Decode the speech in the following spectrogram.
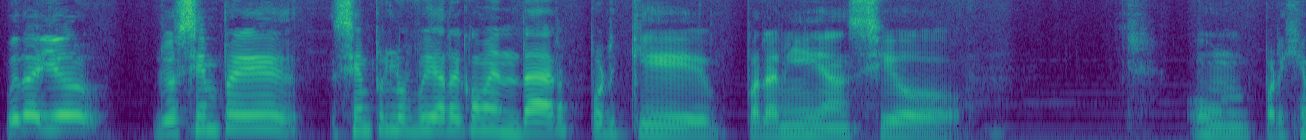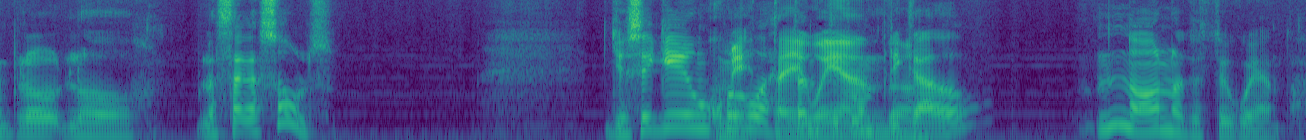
Puta, yo, yo siempre, siempre los voy a recomendar porque para mí han sido un, por ejemplo, los, la saga Souls. Yo sé que es un juego bastante weando. complicado. No, no te estoy weando.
